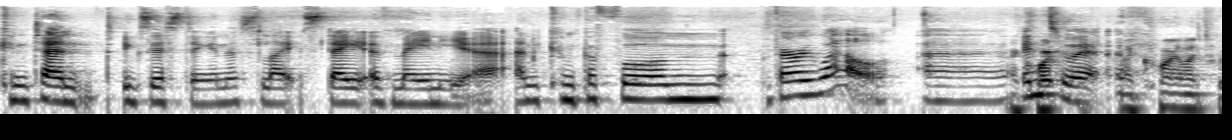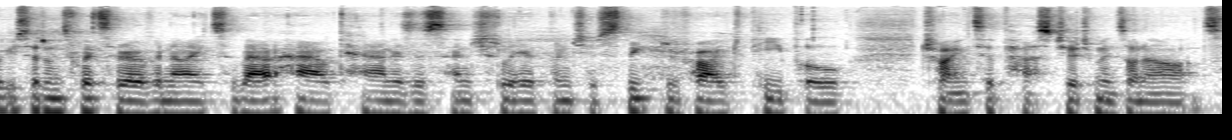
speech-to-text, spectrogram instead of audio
content existing in a slight state of mania and can perform very well uh, into quite, it. I quite liked what you said on Twitter overnight about how Cannes is essentially a bunch of sleep deprived people trying to pass judgment on art.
